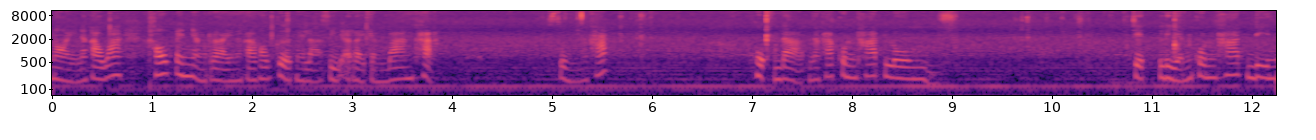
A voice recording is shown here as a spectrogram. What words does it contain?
หน่อยนะคะ ว่าเขาเป็นอย่างไรนะคะ เขาเกิดในราศีอะไรกันบ้างค่ะ สุ่มนะคะหกดาบนะคะ คนธาตุลม เจ็ดเหรียญคนธาตุดิน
